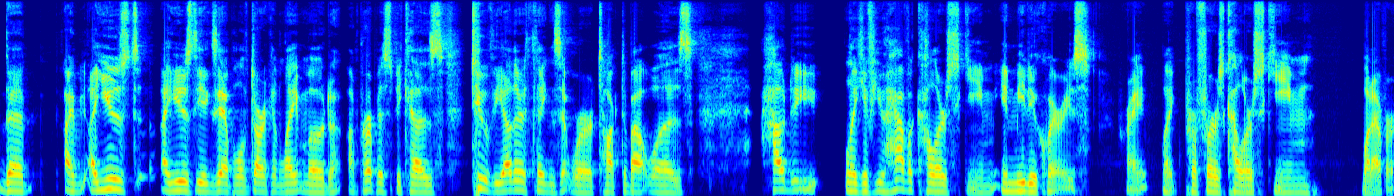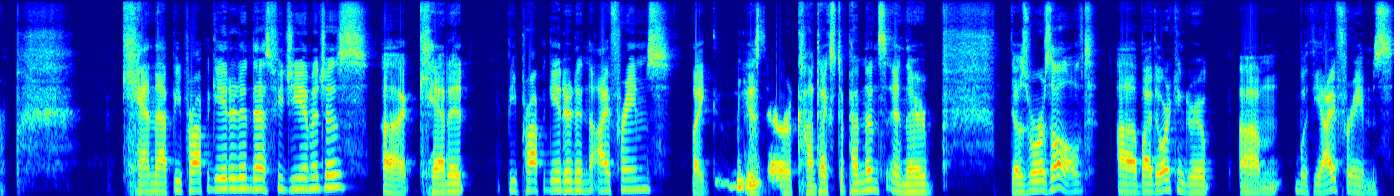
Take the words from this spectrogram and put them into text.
the I, I, used I used the example of dark and light mode on purpose because two of the other things that were talked about was how do you like if you have a color scheme in media queries, right? Like prefers color scheme, whatever. Can that be propagated into SVG images? Uh, can it be propagated into iframes? Like, mm-hmm. is there context dependence? And there, those were resolved uh, by the working group um, with the iframes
